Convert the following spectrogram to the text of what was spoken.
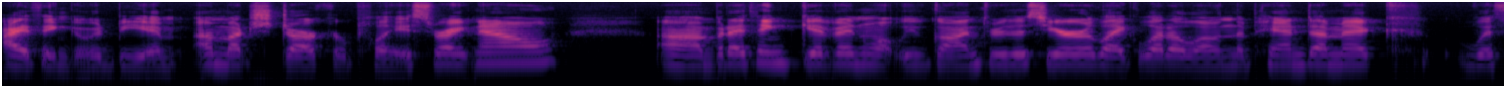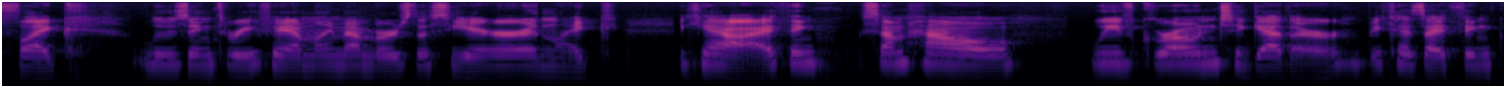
I think it would be a, a much darker place right now. Um, but I think given what we've gone through this year, like let alone the pandemic with like losing three family members this year and like yeah, I think somehow we've grown together because I think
